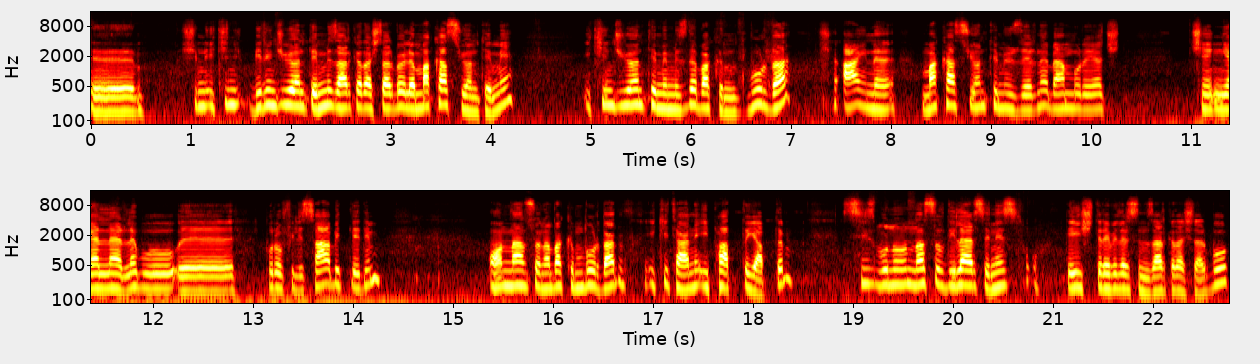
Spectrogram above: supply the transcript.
Ee, şimdi ikinci, birinci yöntemimiz arkadaşlar böyle makas yöntemi. İkinci yöntemimiz de bakın burada aynı makas yöntemi üzerine ben buraya çengellerle bu e, profili sabitledim. Ondan sonra bakın buradan iki tane ip hattı yaptım. Siz bunu nasıl dilerseniz değiştirebilirsiniz arkadaşlar. Bu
